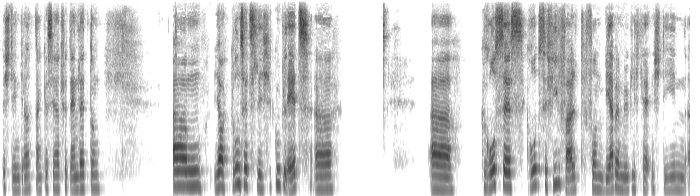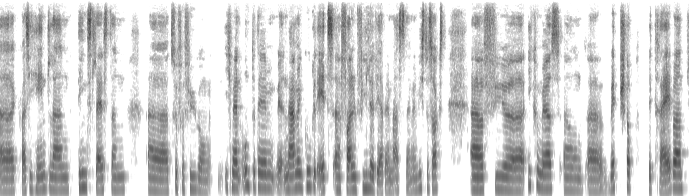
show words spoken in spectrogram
Das stimmt, ja. Danke sehr für die Einleitung. Ähm, ja, grundsätzlich Google Ads. Äh, äh, großes, große Vielfalt von Werbemöglichkeiten stehen äh, quasi Händlern, Dienstleistern äh, zur Verfügung. Ich meine, unter dem Namen Google Ads äh, fallen viele Werbemaßnahmen. Wie du sagst, äh, für E-Commerce und Webshop-Betreiber äh,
